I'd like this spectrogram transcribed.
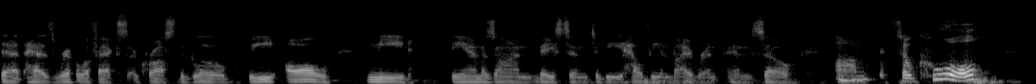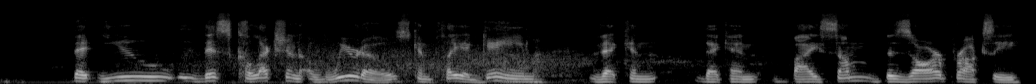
that has ripple effects across the globe. We all need the amazon basin to be healthy and vibrant. And so um, it's so cool that you this collection of weirdos can play a game that can that can by some bizarre proxy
